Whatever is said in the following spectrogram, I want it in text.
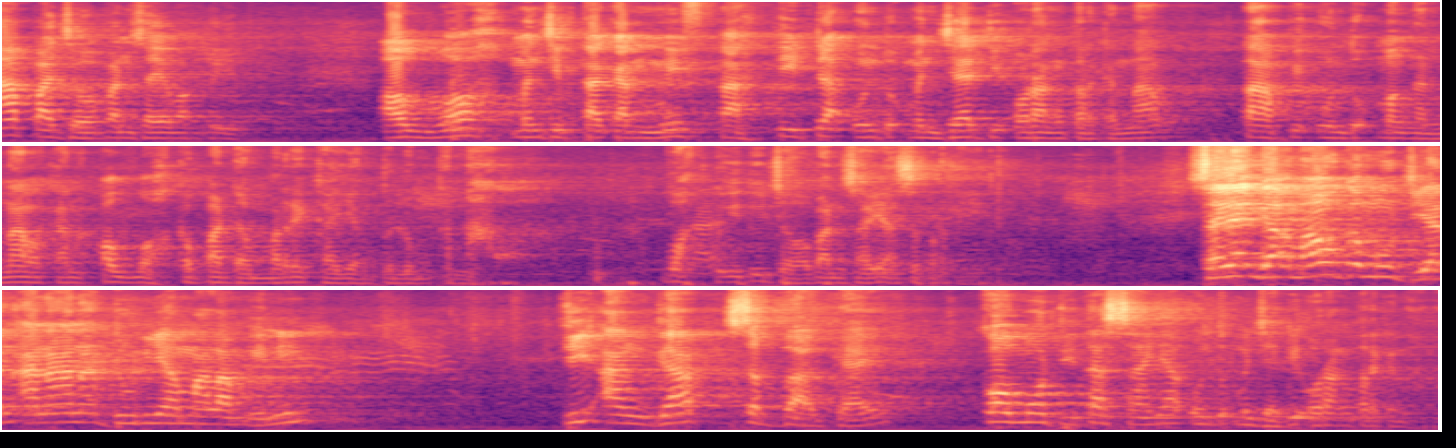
Apa jawaban saya waktu itu? Allah menciptakan Miftah tidak untuk menjadi orang terkenal, tapi untuk mengenalkan Allah kepada mereka yang belum kenal. Waktu itu jawaban saya seperti itu. Saya nggak mau kemudian anak-anak dunia malam ini dianggap sebagai komoditas saya untuk menjadi orang terkenal.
